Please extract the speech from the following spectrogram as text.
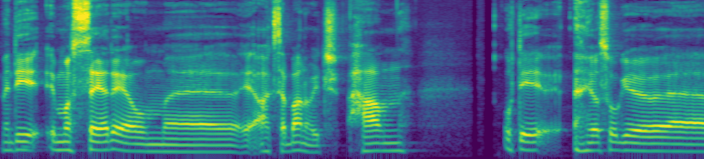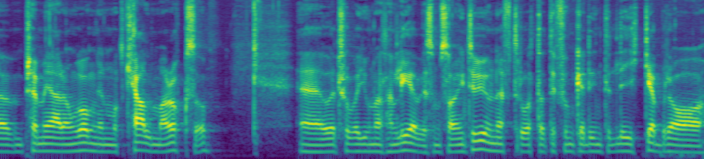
Men det, jag måste säga det om eh, Haksabanovic. Han, och det, jag såg ju eh, premiäromgången mot Kalmar också. Eh, och jag tror det var Jonathan Levi som sa i intervjun efteråt att det funkade inte lika bra.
